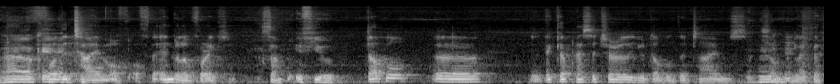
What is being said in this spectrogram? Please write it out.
Ah, okay. for the time of, of the envelope. For example, if you double uh, the capacitor, you double the times, something like that.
